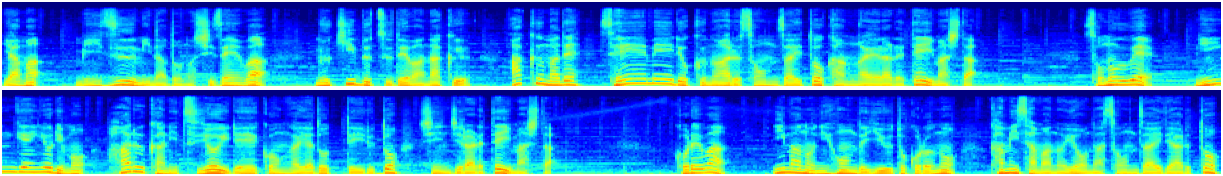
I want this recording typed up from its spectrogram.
山湖などの自然は無機物ではなくあくまで生命力のある存在と考えられていました。その上人間よりもはるかに強い霊魂が宿っていると信じられていました。これは今の日本でいうところの神様のような存在であると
